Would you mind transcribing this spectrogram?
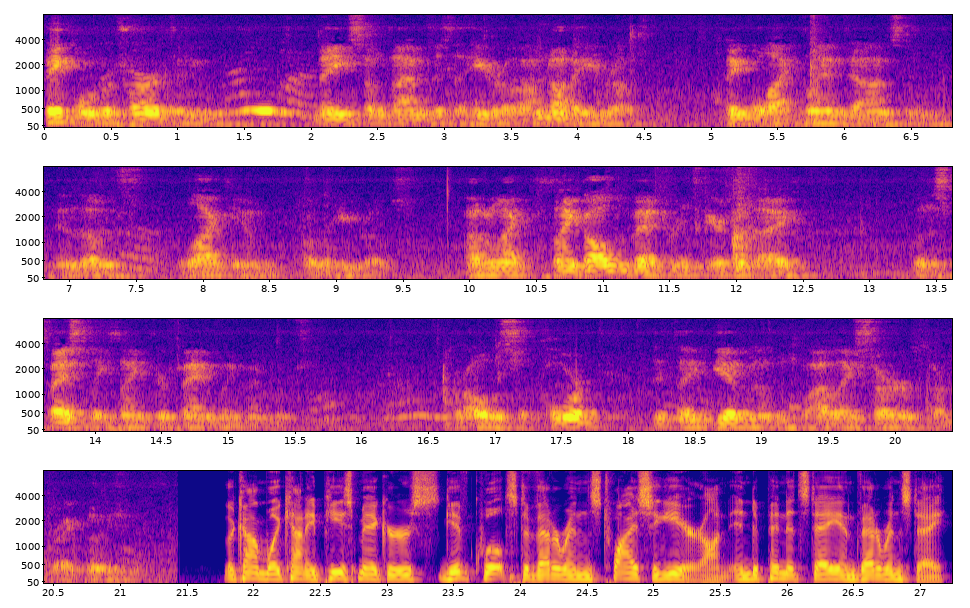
People refer to me sometimes as a hero. I'm not a hero. People like Glenn Johnson and those like him are the heroes. I'd like to thank all the veterans here today, but especially thank their family members for all the support that they've given them while they served our great nation. The Conway County Piecemakers give quilts to veterans twice a year on Independence Day and Veterans Day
